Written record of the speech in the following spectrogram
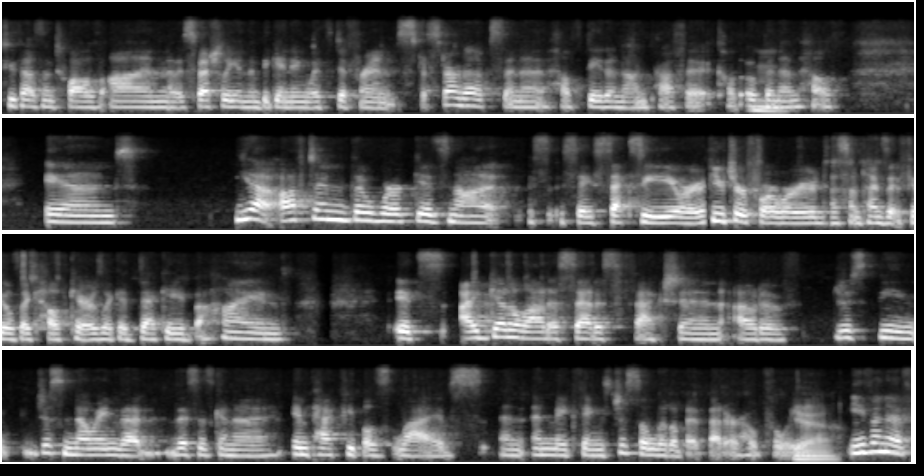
2012 on, especially in the beginning with different startups and a health data nonprofit called OpenM mm. Health. And yeah, often the work is not, say, sexy or future forward. Sometimes it feels like healthcare is like a decade behind. It's, I get a lot of satisfaction out of just being, just knowing that this is going to impact people's lives and, and make things just a little bit better, hopefully. Yeah. Even if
